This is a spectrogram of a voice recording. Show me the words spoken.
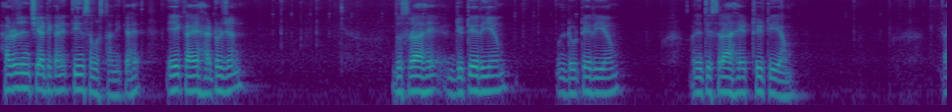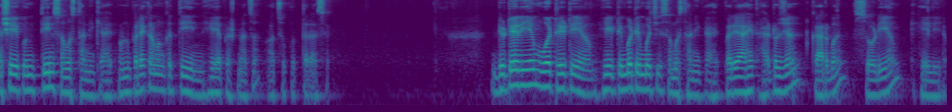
हायड्रोजनची या ठिकाणी तीन समस्थानिके आहेत. एक आहे हायड्रोजन दुसरं आहे ड्युटेरियम ड्युटेरियम आणि तिसरं आहे ट्रिटियम. अशी एकूण तीन समस्थानिके आहेत. म्हणून पर्याय क्रमांक तीन हे या प्रश्नाचं अचूक उत्तर असेल. ड्युटेरियम व ट्रिटियम ही टिंबटिंबची समस्थानिके आहेत. पर्याय आहेत हायड्रोजन कार्बन सोडियम हेलियम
